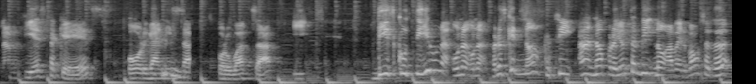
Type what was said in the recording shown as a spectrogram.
la fiesta que es organizar por WhatsApp y discutir una, una, una, pero es que no, que sí, ah, no, pero yo entendí, no, a ver, vamos a hacer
